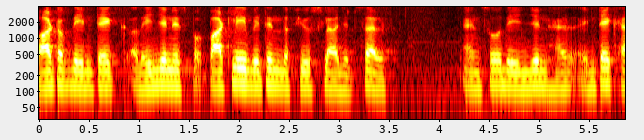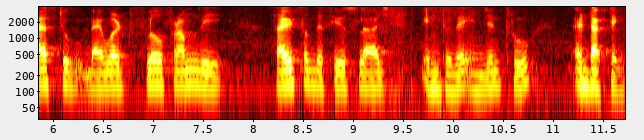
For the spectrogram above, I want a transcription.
part of the intake uh, the engine is partly within the fuselage itself and so the engine has intake has to divert flow from the sides of the fuselage into the engine through a ducting.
